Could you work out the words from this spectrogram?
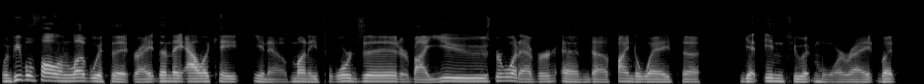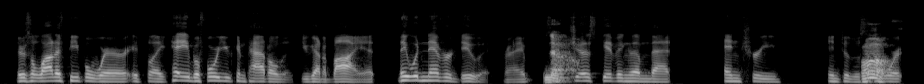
When people fall in love with it right then they allocate you know money towards it or buy used or whatever and uh, find a way to get into it more right? But there's a lot of people where it's like hey before you can paddle this you got to buy it they would never do it right no. so just giving them that entry into the sport?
